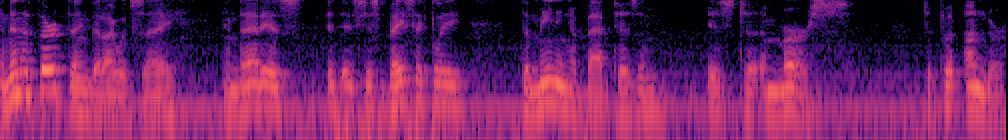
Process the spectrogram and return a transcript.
And then the third thing that I would say, and that is, it's just basically the meaning of baptism is to immerse, to put under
